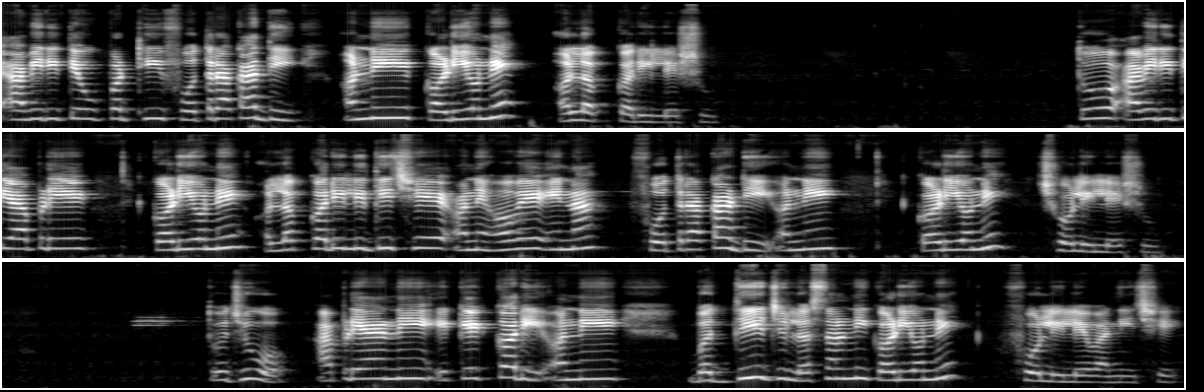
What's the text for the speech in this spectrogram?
આવી રીતે ઉપરથી ફોતરા કાઢી અને કળીઓને અલગ કરી લેશું. તો આવી રીતે આપણે કળીઓને અલગ કરી લીધી છે અને હવે એના ફોતરા કાઢી અને કળીઓને છોલી લેશું. તો જુઓ, આપણે આને એક એક કરી અને બધી જ લસણની કળીઓને ફોલી લેવાની છે.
